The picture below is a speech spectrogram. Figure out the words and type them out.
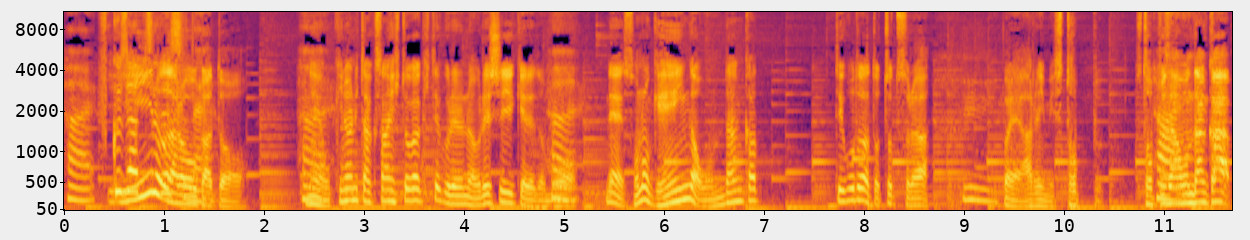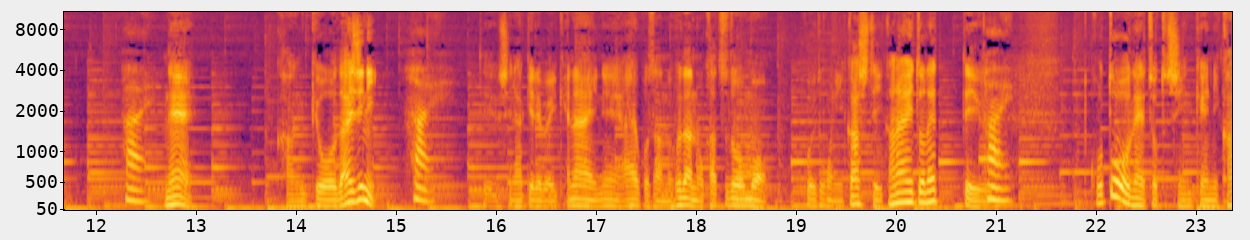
はい。複雑です、ね、いいのだろうかと、はい。ね、沖縄にたくさん人が来てくれるのは嬉しいけれども、はい。ね、その原因が温暖化っていうことだとちょっとそれはうん。やっぱりある意味ストップ。ストップザはい。温暖化、はい。ね環境を大事に。はい。っていうしなければいけないね。綾子さんの普段の活動もこういうところに生かしていかないとねっていうはい。ことをねちょっと真剣に考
